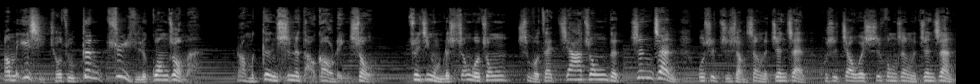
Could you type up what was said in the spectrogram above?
让我们一起求主更具体的光照们，让我们更深的祷告领受。最近我们的生活中，是否在家中的征战，或是职场上的征战，或是教会侍奉上的征战，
